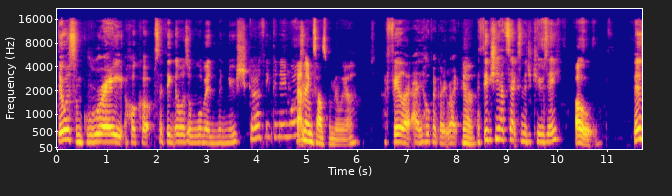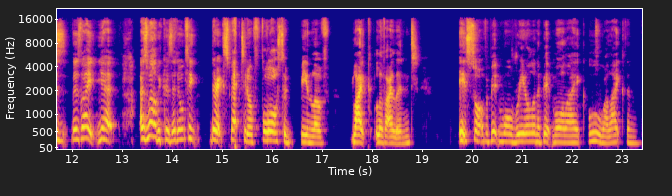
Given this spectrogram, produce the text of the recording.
there was some great hookups. I think there was a woman, Manushka, I think her name was. That name sounds familiar. I feel like I hope I got it right. Yeah. I think she had sex in the jacuzzi. Oh. There's there's like, yeah, as well because I don't think they're expected or forced to be in love like Love Island. It's sort of a bit more real and a bit more like, oh, I like them.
